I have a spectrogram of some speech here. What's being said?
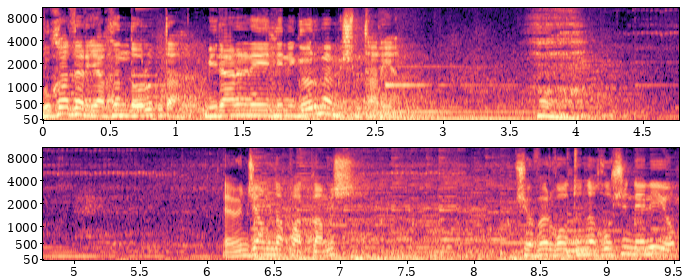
Bu kadar yakında olup da Mira'nın eğildiğini görmemiş mi tarayan? Evin camı da patlamış. Şoför koltuğunda kurşun deliği yok.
